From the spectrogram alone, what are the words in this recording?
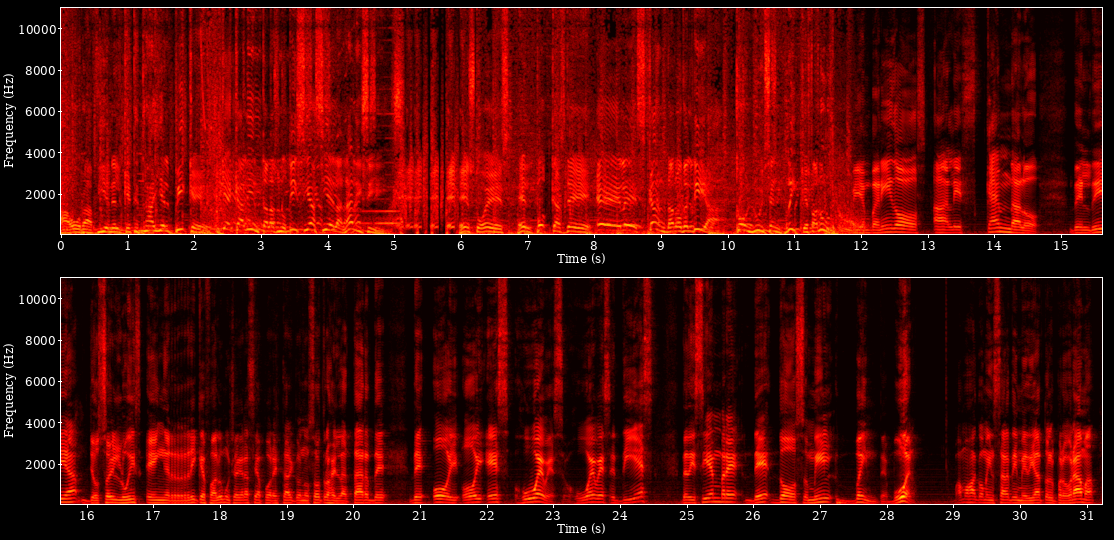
Ahora viene el que te trae el pique, que calienta las noticias y el análisis. Esto es el podcast de El Escándalo del Día con Luis Enrique Falú. Bienvenidos al Escándalo del Día. Yo soy Luis Enrique Falú. Muchas gracias por estar con nosotros en la tarde de hoy. Hoy es jueves, jueves 10 de diciembre de 2020. Bueno, vamos a comenzar de inmediato el programa.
